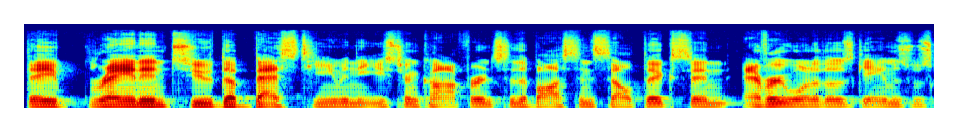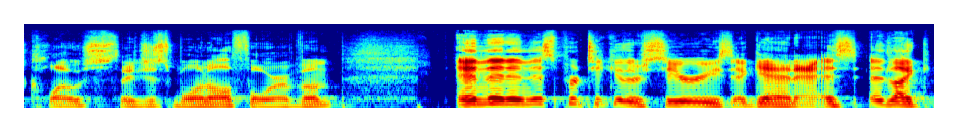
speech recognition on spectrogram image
they ran into the best team in the Eastern Conference in the Boston Celtics, and every one of those games was close. They just won all four of them. And then in this particular series, again, as like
